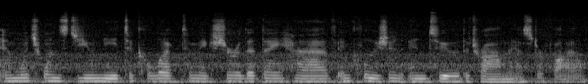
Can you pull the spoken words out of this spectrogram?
and which ones do you need to collect to make sure that they have inclusion into the trial master file.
